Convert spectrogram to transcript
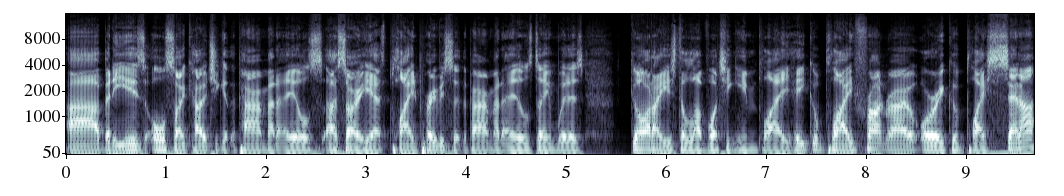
uh, but he is also coaching at the Parramatta Eels. Uh, sorry, he has played previously at the Parramatta Eels, Dean Widders. God, I used to love watching him play. He could play front row or he could play centre,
